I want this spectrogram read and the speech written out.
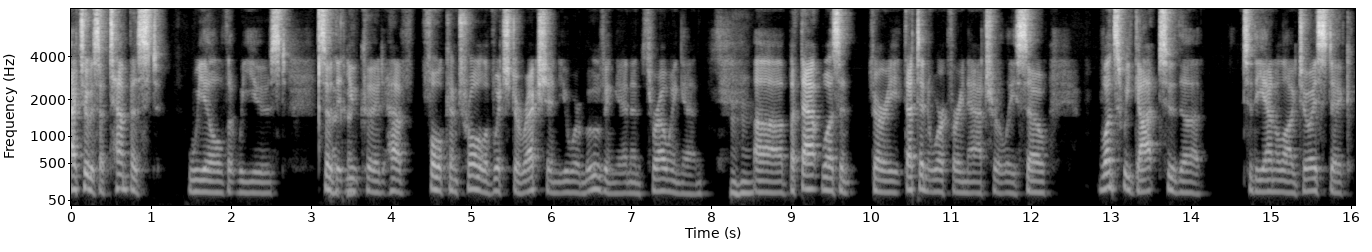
actually it was a tempest wheel that we used so that you could have full control of which direction you were moving in and throwing in Mhm. uh, but that wasn't very that didn't work very naturally so once we got to the to the analog joystick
